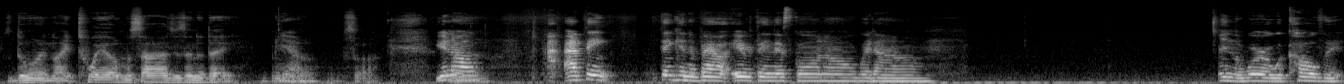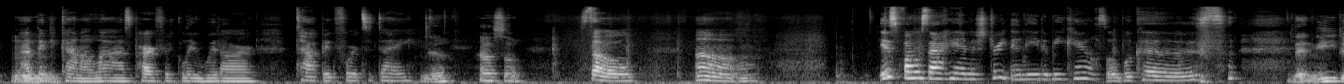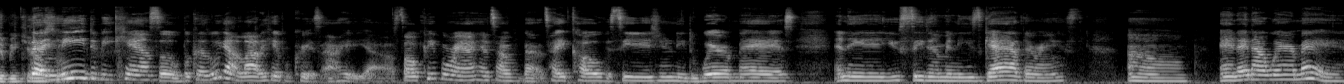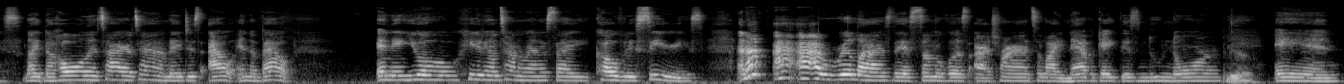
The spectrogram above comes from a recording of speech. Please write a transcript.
was doing like twelve massages in a day. you Yeah. know, So You but, know, uh, I, I think thinking about everything that's going on with um in the world with COVID, I think Mhm. it kind of aligns perfectly with our topic for today. yeah. How so? So, um, it's folks out here in the street that need to be canceled because That need to be they need to be canceled because we got a lot of hypocrites out here, y'all. So people around here talking about take COVID serious, you need to wear a mask, and then you see them in these gatherings, um, and they not wearing masks like the whole entire time. They just out and about. And then you'll hear them turn around and say COVID is serious. And I, I, I realize that some of us are trying to like navigate this new norm yeah. and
